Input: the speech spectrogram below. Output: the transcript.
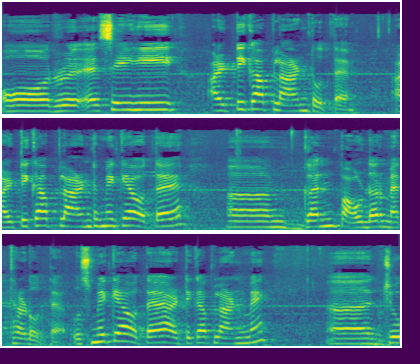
और ऐसे ही अर्टिका प्लांट होता है। अर्टिका प्लांट में क्या होता है? गन पाउडर मेथड होता है। उसमें क्या होता है? अर्टिका प्लांट में जो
